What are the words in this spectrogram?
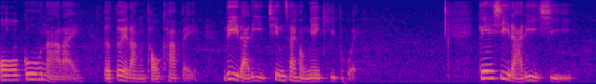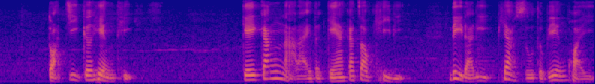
乌龟拿来的对人头卡白，你来你凊彩红眼去配。假使来你是大志个兴趣，加工拿来的惊甲走气味。你来你撇输就免怀疑，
